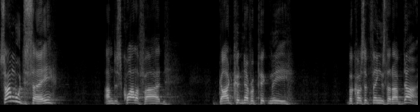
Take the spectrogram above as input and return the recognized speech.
Some would say, I'm disqualified. God could never pick me because of things that I've done.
